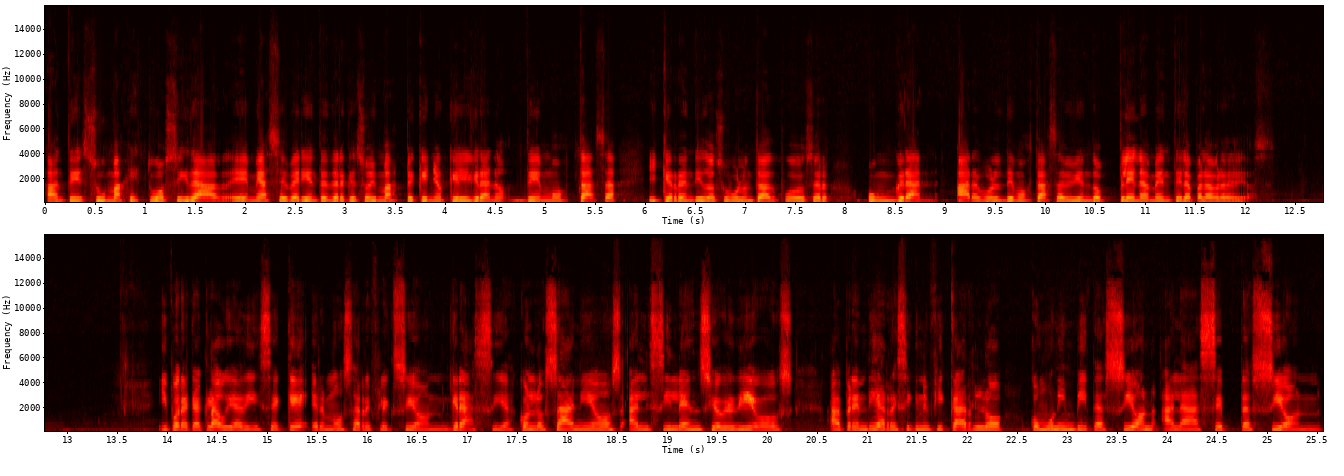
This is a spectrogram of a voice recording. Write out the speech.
ante su majestuosidad. ¿eh? Me hace ver y entender que soy más pequeño que el grano de mostaza y que rendido a su voluntad puedo ser un gran árbol de mostaza viviendo plenamente la palabra de Dios. Y por acá Claudia dice, qué hermosa reflexión. Gracias. Con los años, al silencio de Dios, aprendí a resignificarlo como una invitación a la aceptación,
